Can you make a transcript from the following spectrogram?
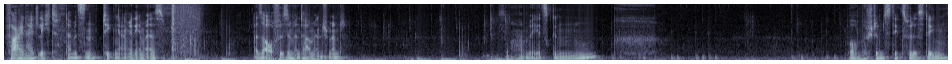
vereinheitlicht, damit es ein Ticken angenehmer ist. Also auch fürs Inventarmanagement. So, haben wir jetzt genug. Brauchen bestimmt Sticks für das Ding.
